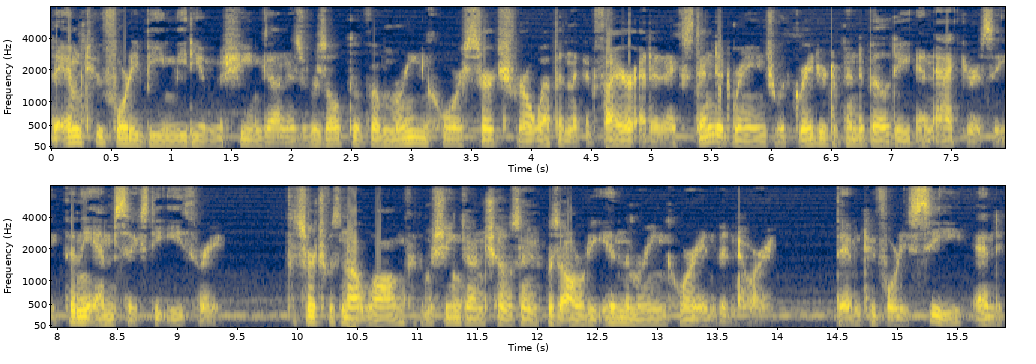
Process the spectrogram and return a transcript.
the M240B medium machine gun is a result of a Marine Corps search for a weapon that could fire at an extended range with greater dependability and accuracy than the M60E3. The search was not long, for the machine gun chosen was already in the Marine Corps inventory. The M240C and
